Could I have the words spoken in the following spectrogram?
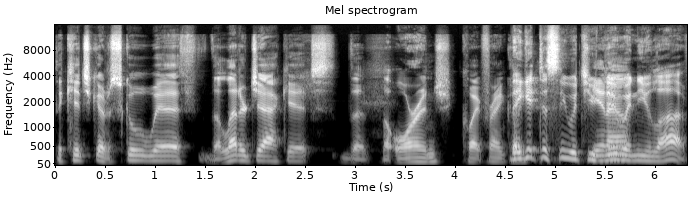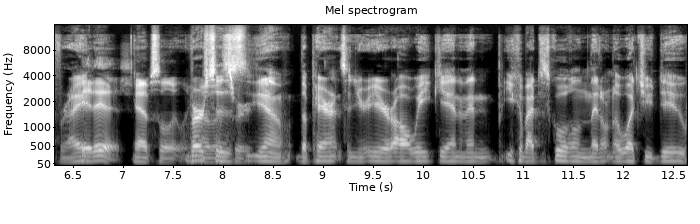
The kids you go to school with, the letter jackets, the the orange. Quite frankly, They get to see what you, You do know, and you love, right? it is. Absolutely. Versus, true. you know, the parents in your ear all weekend, and then you come back to school and they don't know what you do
